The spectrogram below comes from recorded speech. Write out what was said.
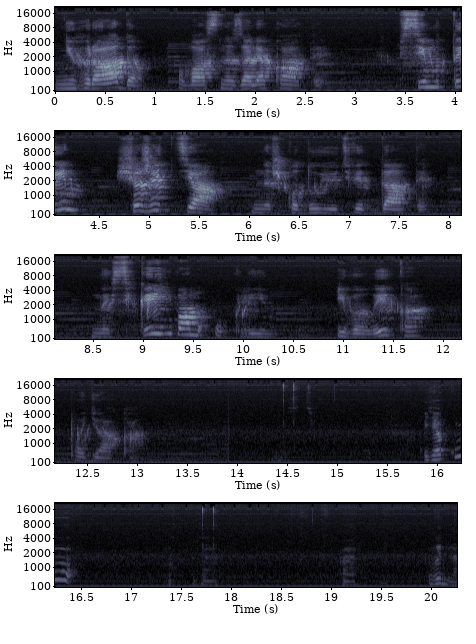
ні градом вас не залякати. Всім тим, що життя не шкодують віддати. Низький вам уклін і велика подяка. Яку. Видно?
